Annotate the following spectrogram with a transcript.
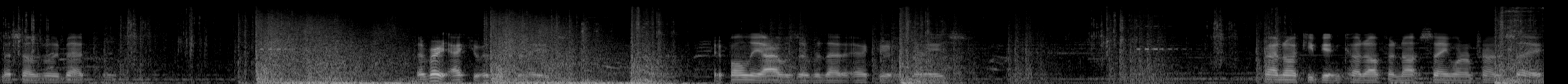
That sounds really bad. They're very accurate with grenades. If only I was ever that accurate with grenades. I know I keep getting cut off and not saying what I'm trying to say.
